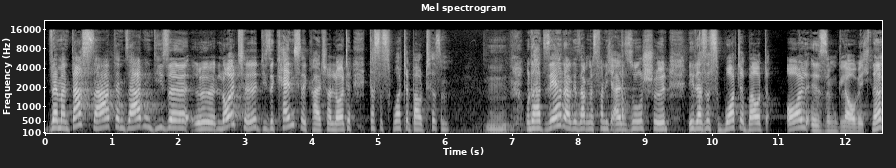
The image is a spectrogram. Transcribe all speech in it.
wenn man das sagt, dann sagen diese äh, Leute, diese Cancel Culture Leute, das ist Whataboutism. Und da hat Serda gesagt, und das fand ich also so schön, nee, das ist Whataboutism, glaube ich, ne?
